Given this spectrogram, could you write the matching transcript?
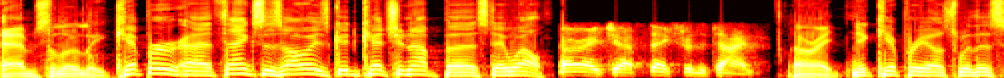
Absolutely. Kipper, uh, thanks as always. Good catching up. Uh, stay well. All right, Jeff. Thanks for the time. All right. Nick Kypreos with us.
